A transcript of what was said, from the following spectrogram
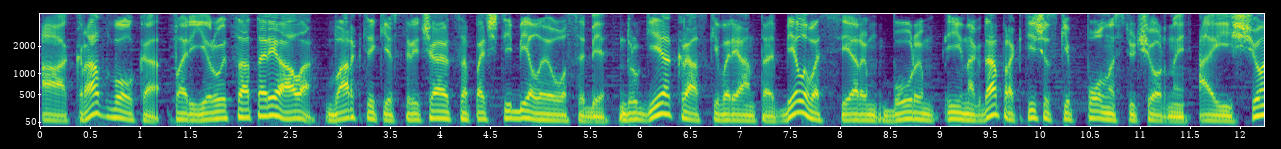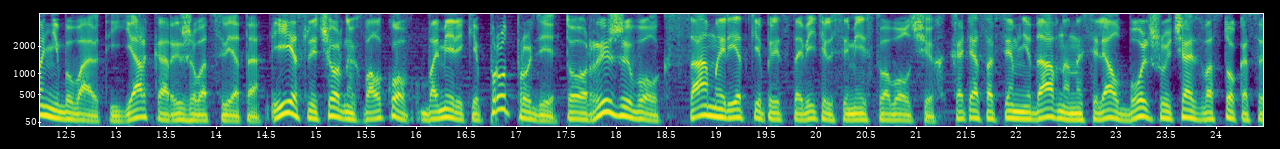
а окрас волка варьируется от ареала. В Арктике встречаются почти белые особи, другие окраски варианта белого с серым, бурым и иногда практически полностью черный. А еще они бывают ярко-рыжего цвета. И если черных волков в Америке пруд пруди, то рыжий волк самый редкий представитель семейства волчьих, хотя совсем недавно населял большую часть востока США.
